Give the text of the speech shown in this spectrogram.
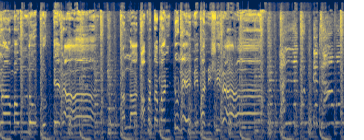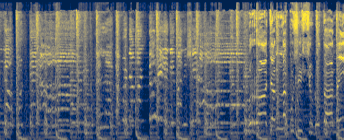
గ్రామంలో పుట్టెరా. కల్లా కపటమంటూ లేని మనిషిరా. కల్లకుంట గ్రామంలో పుట్టెరా. కల్ల కపటమంటూ లేని మనిషిరా. రాజన్నకు శిష్యుడు తానై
